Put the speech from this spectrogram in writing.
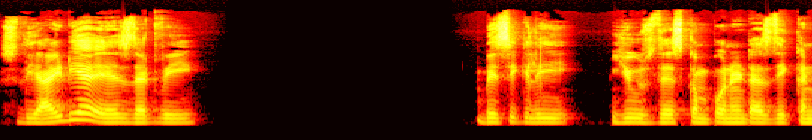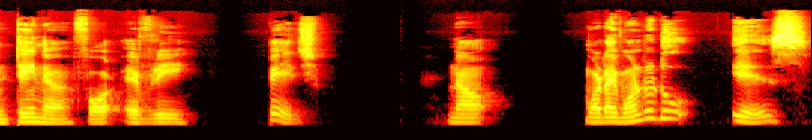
So the idea is that we basically use this component as the container for every page. Now, what I want to do is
